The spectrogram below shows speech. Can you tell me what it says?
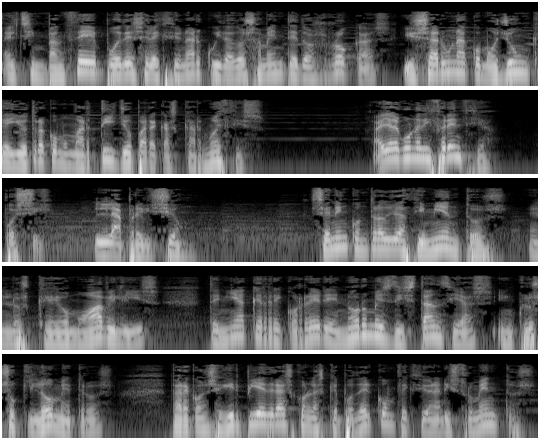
El chimpancé puede seleccionar cuidadosamente dos rocas y usar una como yunque y otra como martillo para cascar nueces. ¿Hay alguna diferencia? Pues sí, la previsión. Se han encontrado yacimientos en los que Homo habilis tenía que recorrer enormes distancias, incluso kilómetros, para conseguir piedras con las que poder confeccionar instrumentos.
